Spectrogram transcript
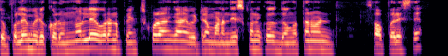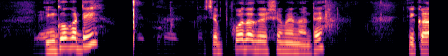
చెప్పలేము. మీరు ఇక్కడ ఉన్నోళ్ళు ఎవరైనా పెంచుకోవడానికి కానీ పెట్టినా మనం తీసుకొని దొంగతనం అని సపరిస్తే ఇంకొకటి చెప్పుకోదగ్గ విషయం ఏంటంటే ఇక్కడ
